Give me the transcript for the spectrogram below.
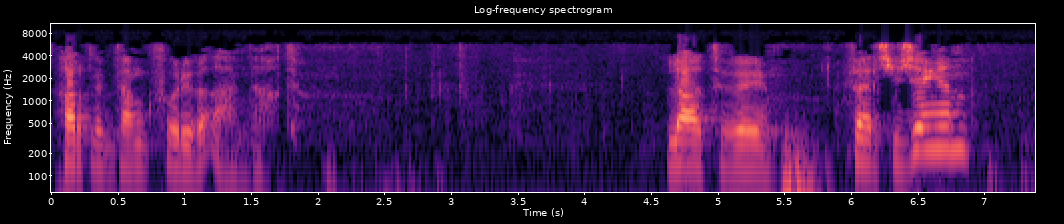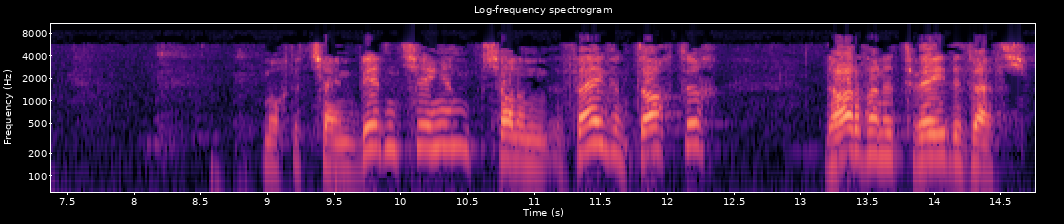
Hartelijk dank voor uw aandacht. Laten we versje zingen. Mocht het zijn biddend zingen, Psalm 85, daarvan het tweede vers.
